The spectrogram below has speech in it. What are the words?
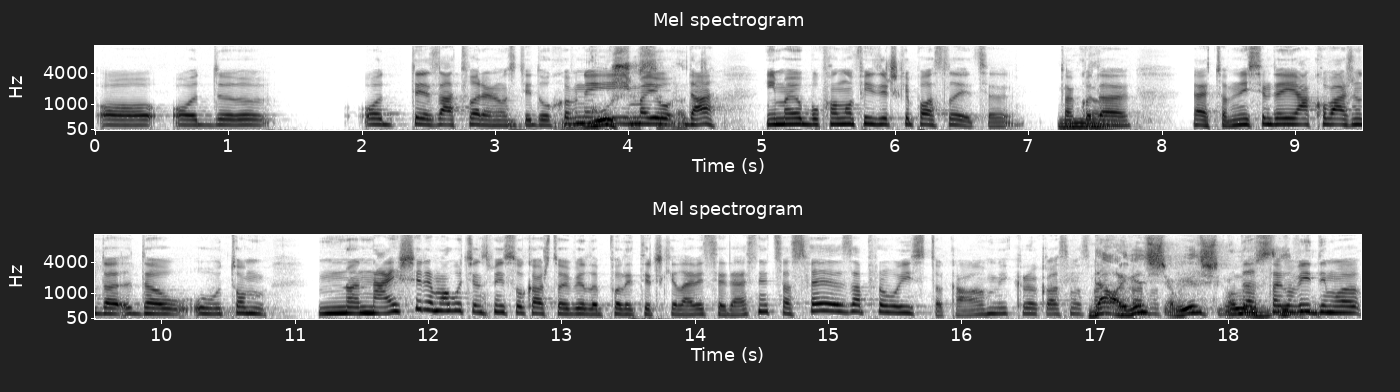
o, od od te zatvorenosti duhovne Guše i se, imaju, brate. da, imaju bukvalno fizičke posledice. Tako Da. da, eto, mislim da je jako važno da, da u tom no, najšire mogućem smislu kao što je bile politički levica i desnica, sve je zapravo isto kao mikrokosmos. Da, ali vidiš, vidiš ono, da tako vidimo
